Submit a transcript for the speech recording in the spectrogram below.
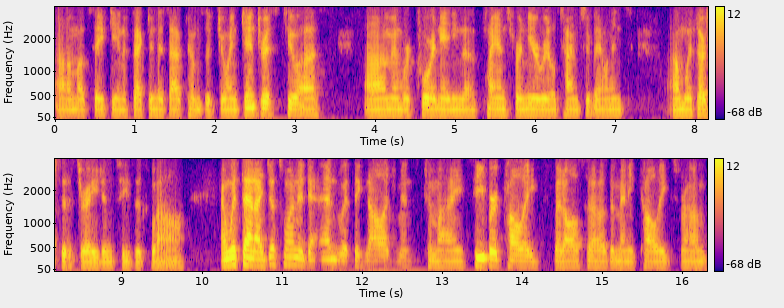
um, of safety and effectiveness outcomes of joint interest to us, um, and we're coordinating the plans for near real-time surveillance um, with our sister agencies as well. And with that, I just wanted to end with acknowledgments to my CBER colleagues, but also the many colleagues from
